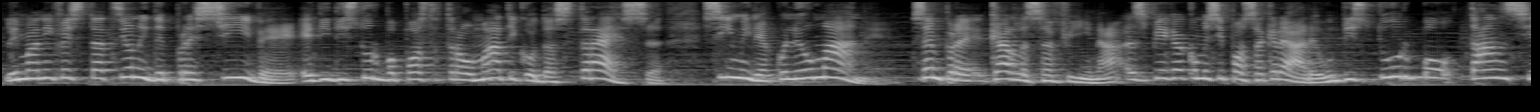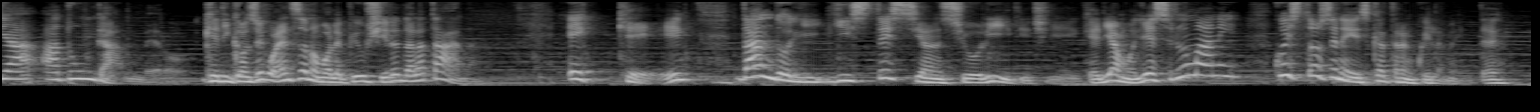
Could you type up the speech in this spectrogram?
le manifestazioni depressive e di disturbo post-traumatico da stress, simili a quelle umane. Sempre Carl Safina spiega come si possa creare un disturbo d'ansia ad un gambero che di conseguenza non vuole più uscire dalla tana. E che, dandogli gli stessi ansiolitici che diamo agli esseri umani, questo se ne esca tranquillamente.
